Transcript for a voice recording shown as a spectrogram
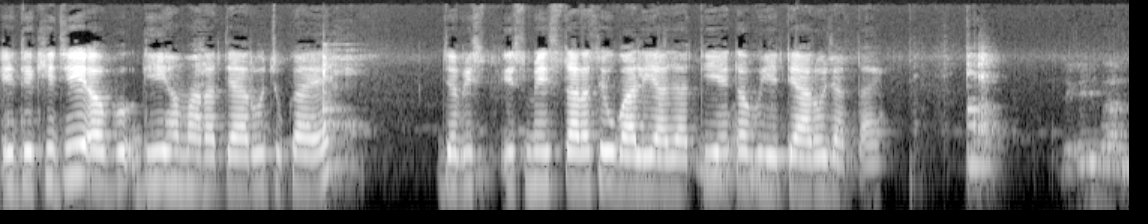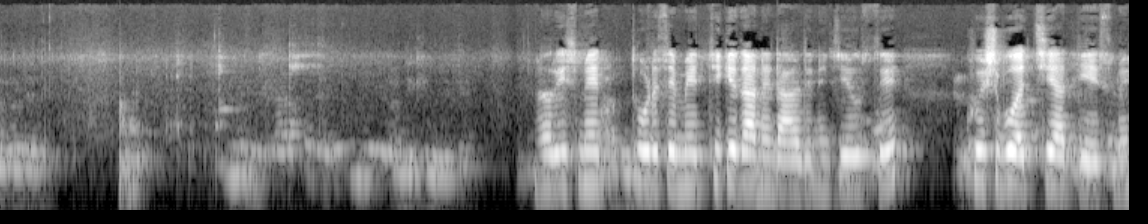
ये देखिए जी अब घी हमारा तैयार हो चुका है। जब इस, इसमें इस तरह से उबाली आ जाती है, तब ये तैयार हो जाता है। और इसमें थोड़े से मेथी के दाने डाल देने चाहिए, उससे खुशबू अच्छी आती है इसमें।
